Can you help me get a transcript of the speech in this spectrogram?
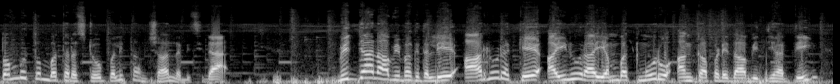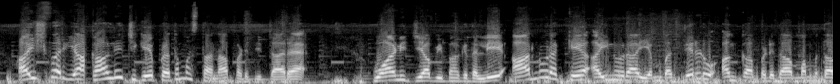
ತೊಂಬತ್ತೊಂಬತ್ತರಷ್ಟು ಫಲಿತಾಂಶ ಲಭಿಸಿದೆ. ವಿಜ್ಞಾನ ವಿಭಾಗದಲ್ಲಿ ಆರ್ನೂರಕ್ಕೆ ಐನೂರ ಎಂಬತ್ಮೂರು ಅಂಕ ಪಡೆದ ವಿದ್ಯಾರ್ಥಿ ಐಶ್ವರ್ಯ ಕಾಲೇಜಿಗೆ ಪ್ರಥಮ ಸ್ಥಾನ ಪಡೆದಿದ್ದಾರೆ. ವಾಣಿಜ್ಯ ವಿಭಾಗದಲ್ಲಿ ಆರ್ನೂರಕ್ಕೆ ಐನೂರ ಎಂಬತ್ತೆರಡು ಅಂಕ ಪಡೆದ ಮಮತಾ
